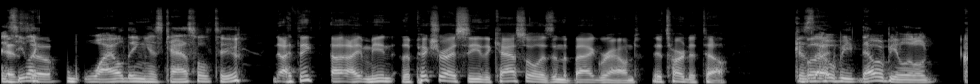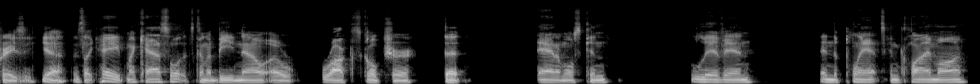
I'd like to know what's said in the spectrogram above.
Is And he like wilding his castle too? I think uh, I mean the picture I see the castle is in the background. It's hard to tell. Because that would be that would be a little crazy. Yeah. It's like, hey, my castle, it's gonna be now a rock sculpture that animals can live in and the plants can climb on.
